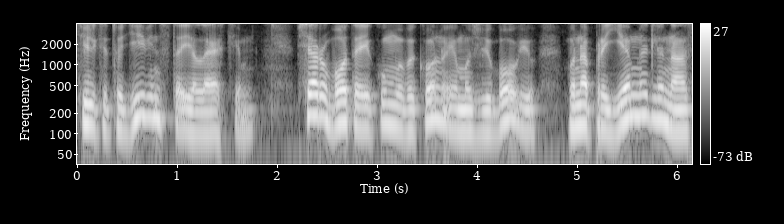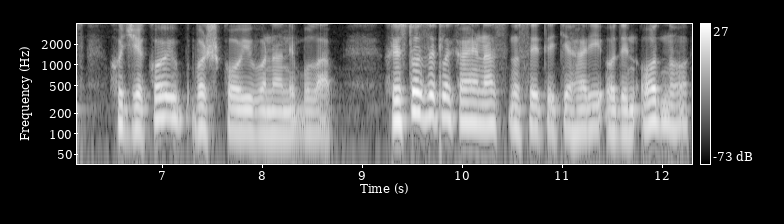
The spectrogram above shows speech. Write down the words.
тільки тоді він стає легким. Вся робота, яку ми виконуємо з любов'ю, вона приємна для нас, хоч якою б важкою вона не була б. Христос закликає нас носити тягарі один одного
